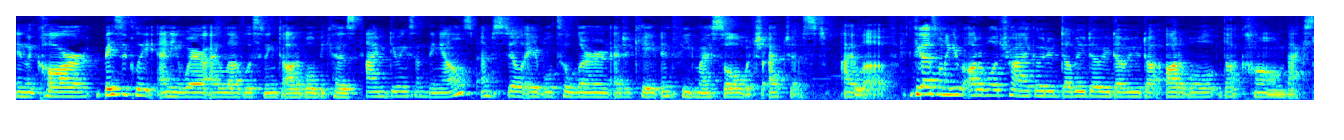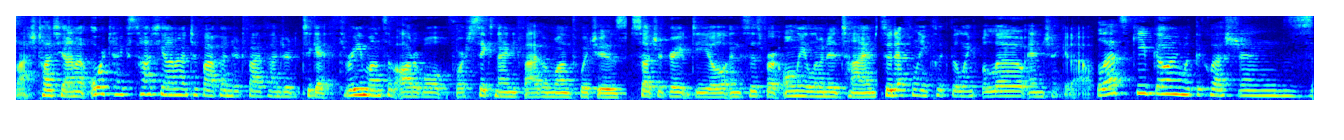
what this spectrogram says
in the car, basically anywhere. I love listening to Audible because I'm doing something else. I'm still able to learn, educate, and feed my soul, which I just, I love. If you guys want to give Audible a try, go to www.audible.com backslash Tatiana or text Tatiana to 500 500 to get three months of Audible for $6.95 a month, which is such a great deal. And this is for only a limited time. So definitely click the link below and check it out. Let's keep going with the questions.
